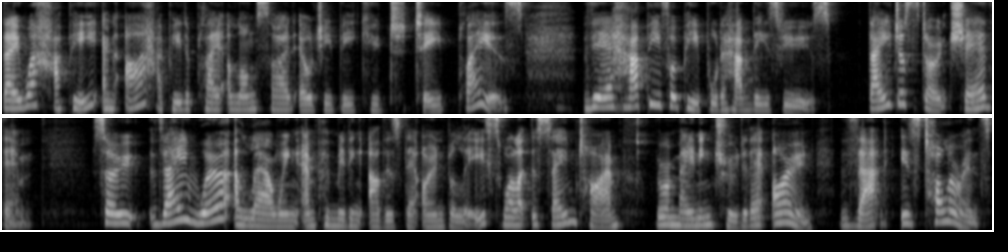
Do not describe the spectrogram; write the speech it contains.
They were happy and are happy to play alongside LGBTQ players. They're happy for people to have these views, they just don't share them. So they were allowing and permitting others their own beliefs while at the same time remaining true to their own. That is tolerance.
